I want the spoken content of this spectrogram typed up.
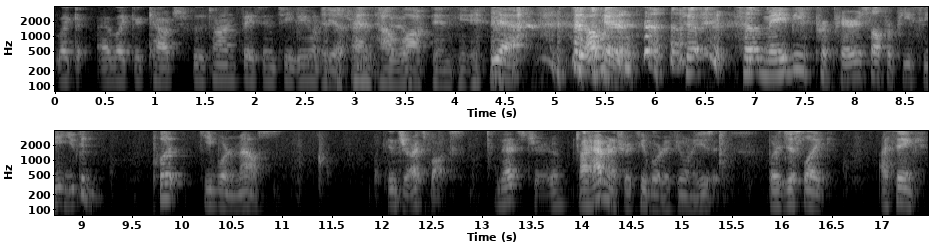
like I have like a couch futon facing TV when It I'm just trying depends to how chill. locked in he. is. Yeah. to, okay to to maybe prepare yourself for PC, you could put keyboard and mouse into your Xbox. That's true. I have an extra keyboard if you want to use it, but it's just like I think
